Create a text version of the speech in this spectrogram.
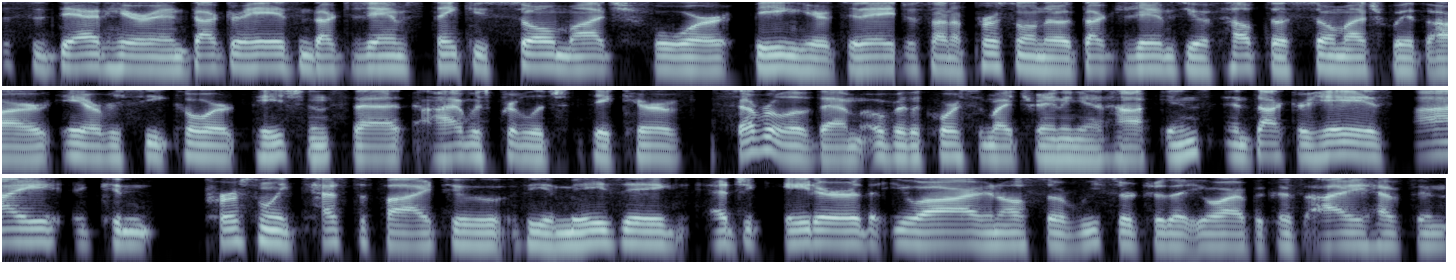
This is Dan here, and Dr. Hayes and Dr. James, thank you so much for being here today. Just on a personal note, Dr. James, you have helped us so much with our ARVC cohort patients that I was privileged to take care of several of them over the course of my training at Hopkins. And Dr. Hayes, I can personally testify to the amazing educator that you are and also researcher that you are because I have been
